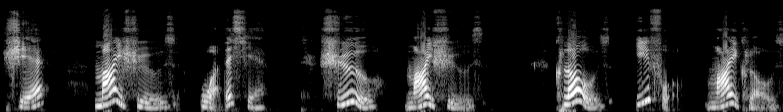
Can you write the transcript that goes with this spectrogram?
鞋。My shoes。 我的鞋，shoe，my shoes，clothes，衣服，my clothes，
